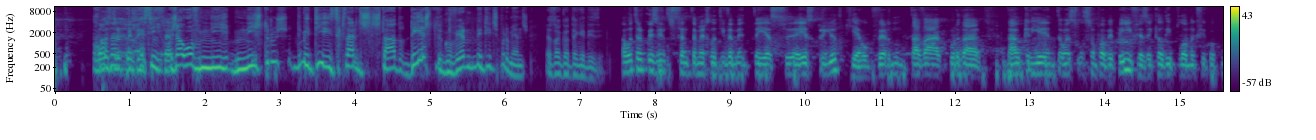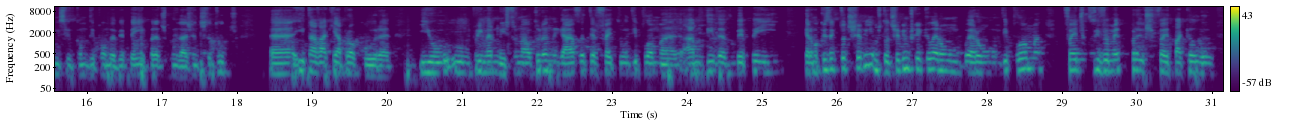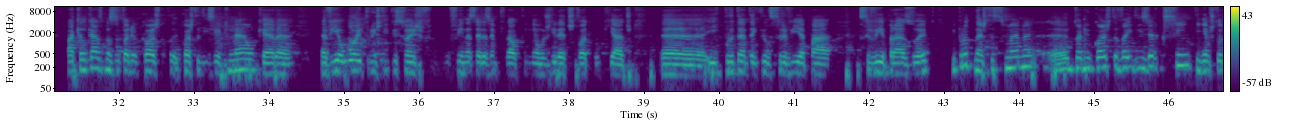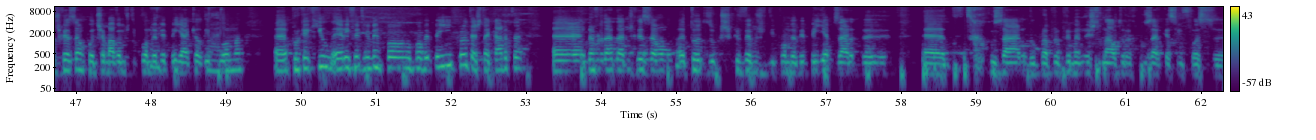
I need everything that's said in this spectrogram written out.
Nós, é assim, já houve ministros demitidos e secretários de Estado deste governo demitidos por menos. É só o que eu tenho a dizer. Há outra coisa interessante também relativamente a esse, a esse período, que é o governo estava a acordar, estava, queria então a solução para o BPI, fez aquele diploma que ficou conhecido como diploma BPI para a disponibilidade de estatutos, uh, e estava aqui à procura. E o, o primeiro-ministro, na altura, negava ter feito um diploma à medida do BPI era uma coisa que todos sabíamos, todos sabíamos que aquilo era um, era um diploma feito exclusivamente para, feito para, aquele, para aquele caso, mas António Costa, Costa dizia que não, que era, havia oito instituições financeiras em Portugal que tinham os direitos de voto bloqueados uh, e que, portanto, aquilo servia para, servia para as oito. E pronto, nesta semana uh, António Costa veio dizer que sim, tínhamos todos razão quando chamávamos diploma BPI aquele diploma, uh, porque aquilo era efetivamente para o, para o BPI. Pronto, esta carta uh, na verdade dá-nos razão a todos o que escrevemos no diploma BPI, apesar de, uh, de recusar, do próprio Primeiro-Ministro na altura recusar que assim fosse,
